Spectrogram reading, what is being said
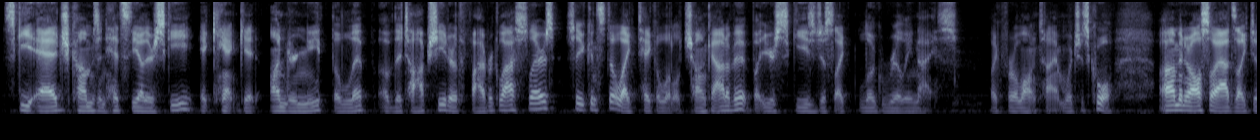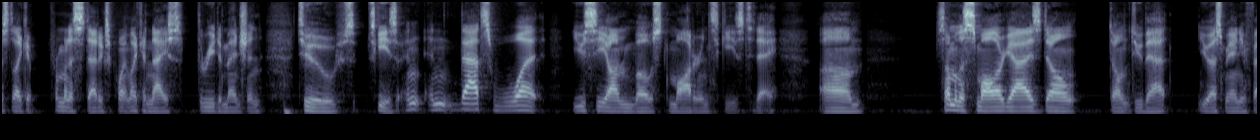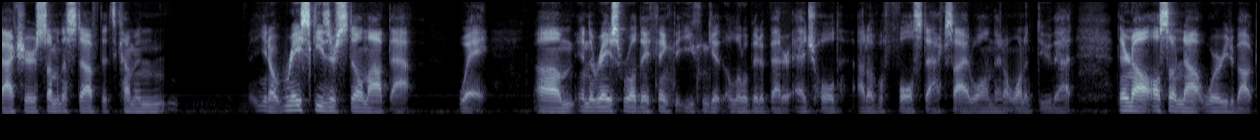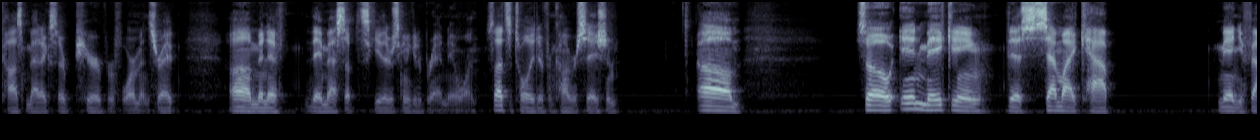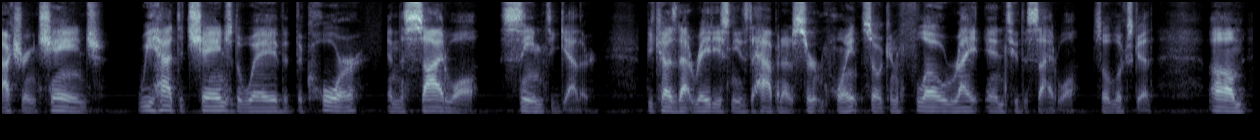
ski edge comes and hits the other ski, it can't get underneath the lip of the top sheet or the fiberglass layers. So you can still like take a little chunk out of it, but your skis just like look really nice, like for a long time, which is cool. Um, and it also adds like just like a, from an aesthetics point, like a nice three dimension to s- skis, and and that's what you see on most modern skis today. Um, some of the smaller guys don't don't do that. U.S. manufacturers, some of the stuff that's coming, you know, race skis are still not that way. Um, in the race world, they think that you can get a little bit of better edge hold out of a full stack sidewall, and they don't want to do that. They're not also not worried about cosmetics; they're pure performance, right? Um, and if they mess up the ski, they're just going to get a brand new one. So that's a totally different conversation. Um, so in making this semi-cap manufacturing change, we had to change the way that the core and the sidewall seam together because that radius needs to happen at a certain point so it can flow right into the sidewall. So it looks good. Um,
